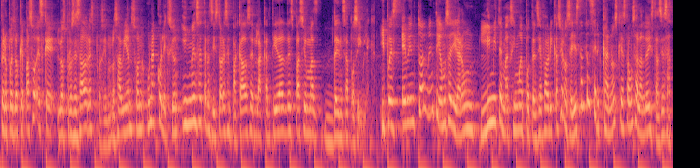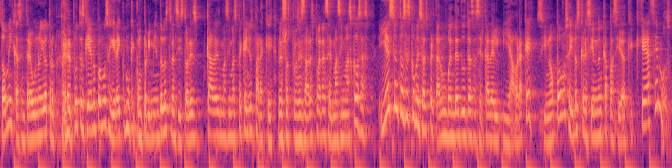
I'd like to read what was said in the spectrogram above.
Pero pues lo que pasó es que los procesadores, por si no lo sabían, son una colección inmensa de transistores empacados en la cantidad de espacio más densa posible. Y pues eventualmente íbamos a llegar a un límite máximo de potencia de fabricación. O sea, ya están tan cercanos que ya estamos hablando de distancias atómicas entre uno y otro. Pero el punto es que ya no podemos seguir ahí como que comprimiendo los transistores cada vez más y más pequeños para que nuestros procesadores puedan hacer más y más cosas. Y esto entonces comenzó a despertar un buen de dudas acerca del y ahora qué? Si no podemos seguirlos creciendo en capacidad, ¿qué, qué hacemos?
